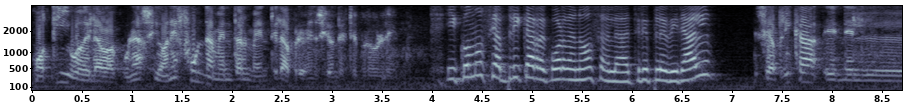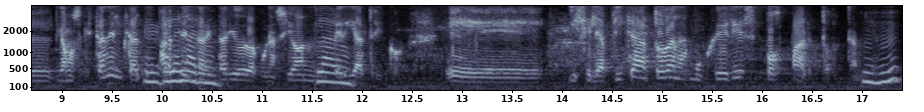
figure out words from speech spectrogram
Motivo de la vacunación es fundamentalmente la prevención de este problema. ¿Y cómo se aplica, recuérdenos, la triple viral? Se aplica en el, digamos, está en el, cal- El parte del calendario. calendario de vacunación Claro. pediátrico Eh, y se le aplica a todas las mujeres posparto también. Ujú.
